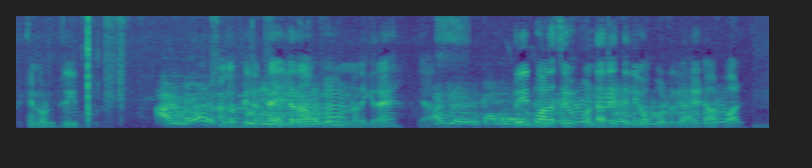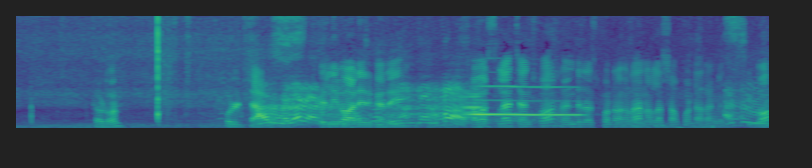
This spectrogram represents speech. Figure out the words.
செகண்ட் ஒன் த்ரீ பால் அங்கே ஃபீல்டர் கையில் தான் போகணும்னு நினைக்கிறேன். அங்கே ஃப்ரீ பாலை சேவ் பண்ணிட்டாரு. தெளிவாக போட்டிருக்காரு. Dot ball third one full toss தெளிவாக ஆடி இருக்காரு. கவர்ஸில் சான்ஸ் பார் ரெண்டு ரஸ் பண்ணுறாங்களா நல்லா ஸ்டாப் பண்ணுறாங்க சிவா.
